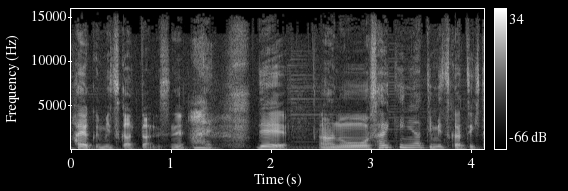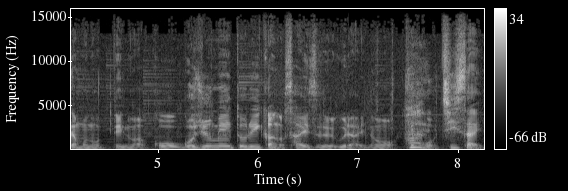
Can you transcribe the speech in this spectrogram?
早く見つかったんですね。はい、であの最近になって見つかってきたものっていうのはこう50メートル以下のサイズぐらいの結構小さい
